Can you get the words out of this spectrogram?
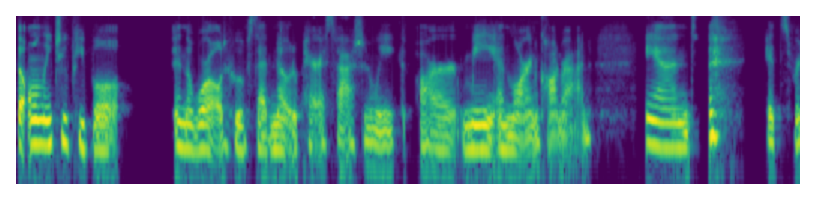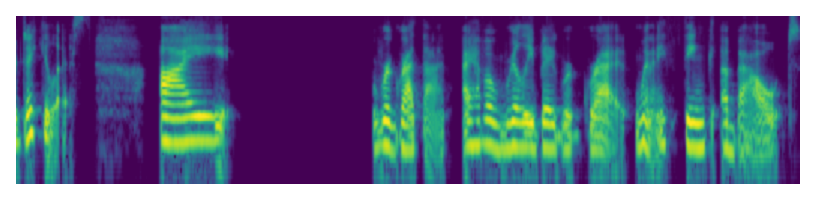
the only two people in the world who have said no to Paris Fashion Week are me and Lauren Conrad. And it's ridiculous. I regret that. I have a really big regret when I think about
